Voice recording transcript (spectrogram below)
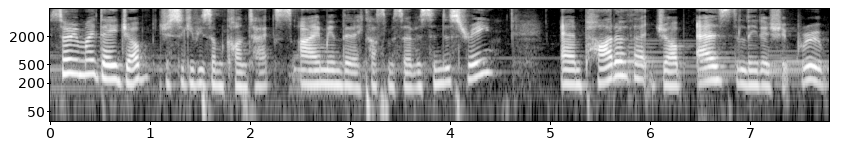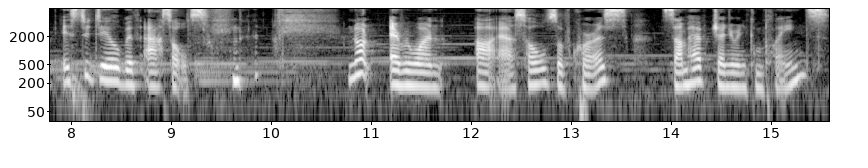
So, in my day job, just to give you some context, I'm in the customer service industry, and part of that job as the leadership group is to deal with assholes. Not everyone are assholes, of course. Some have genuine complaints,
